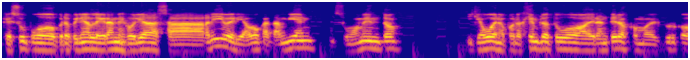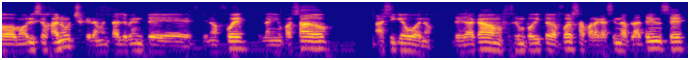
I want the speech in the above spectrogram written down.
que supo propinarle grandes goleadas a River y a Boca también en su momento. Y que, bueno, por ejemplo, tuvo a delanteros como el turco Mauricio Januch, que lamentablemente no fue el año pasado. Así que, bueno, desde acá vamos a hacer un poquito de fuerza para que Hacienda Platense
